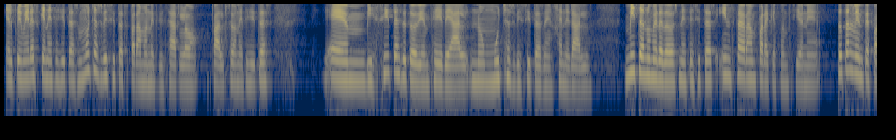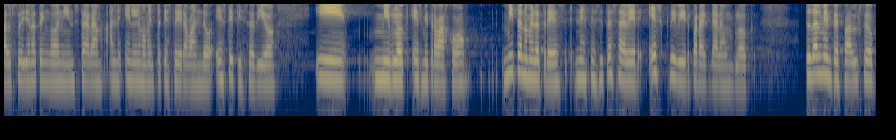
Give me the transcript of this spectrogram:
El primero es que necesitas muchas visitas para monetizarlo. Falso, necesitas em, visitas de tu audiencia ideal, no muchas visitas en general. Mito número dos, necesitas Instagram para que funcione. totalmente falso. Yo no tengo ni Instagram en el momento que estoy grabando este episodio y mi blog es mi trabajo. Mito número 3, necesitas saber escribir para crear un blog. Totalmente falso.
